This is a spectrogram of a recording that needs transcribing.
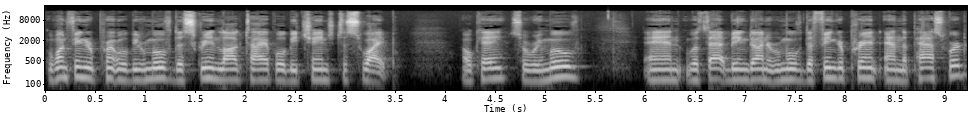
one fingerprint will be removed. The screen lock type will be changed to swipe. Okay, so remove, and with that being done, it removed the fingerprint and the password.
